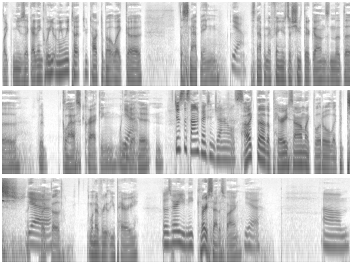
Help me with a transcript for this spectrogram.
like music. I think we. I mean, we t- we talked about like uh, the snapping, Yeah, snapping their fingers to shoot their guns, and the the, the glass cracking when you get hit. And just the sound effects in general. I like the the parry sound, like the little like, like Yeah. like the whenever you parry, It was very unique. very satisfying. Yeah. Um,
